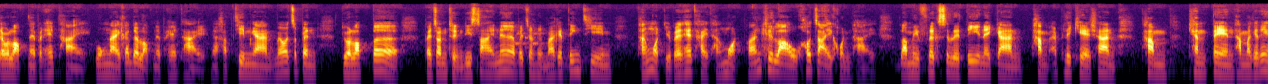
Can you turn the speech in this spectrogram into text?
develop ในประเทศไทย วงในก็ develop ในประเทศไทยนะครับ ทีมงานไม่ว่าจะเป็น developer ไปจนถึง designer ไปจนถึง marketing team ทั้งหมดอยู่ประเทศไทยทั้งหมด เพราะฉะนั้นคือเราเข้าใจคนไทย เรามี flexibility ในการทำแอปพลิเคชันทำแคมเปญทำ marketing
